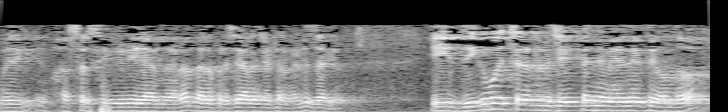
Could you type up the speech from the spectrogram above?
మాస్టర్ సివివి గారి ద్వారా దాన్ని ప్రచారం చేయడం అనేది జరిగింది. ఈ దిగి వచ్చినటువంటి చైతన్యం ఏదైతే ఉందో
